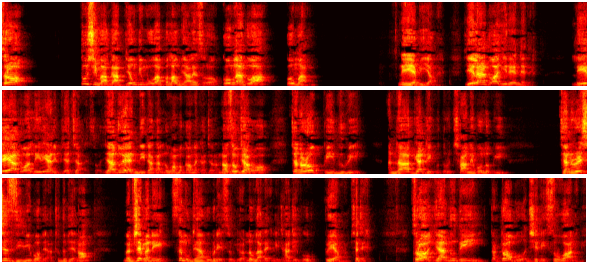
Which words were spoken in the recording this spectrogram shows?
ဆိုတော့သူ့ရှိမာကပြုံးတိမှုကဘယ်လောက်များလဲဆိုတော့ကုန်းလန်းသွားကုန်းမှာနေရပြီရောက်တယ်ရေလန်းသွားရေထဲနဲ့တယ်လေတွေကသွားလေတွေကနေပြတ်ကြတယ်ဆိုတော့ရန်သူရဲ့နေတာကလုံးဝမကောင်းတဲ့ခါကျတော့နောက်ဆုံးကြတော့ကျွန်တော်တို့ပြည်သူတွေအနာဂတ်တွေကိုသူတို့ချနေဖို့လုပ်ပြီး generation Z တွေပေါ့ဗျာအထူးသဖြင့်เนาะမဖြစ်မနေစစ်မှုထမ်းဥပဒေဆိုပြီးတော့လှုပ်လာတဲ့အနေအထားတွေကိုတွေ့ရမှာဖြစ်တယ် ဆိုတော့ရန်သူသည်တော်တော်ကိုအခြေအနေဆိုးဝါးနေပြီ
